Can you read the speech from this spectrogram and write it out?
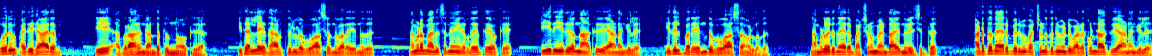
ഒരു പരിഹാരം ഈ അബ്രാഹം കണ്ടെത്തുന്നു നോക്കുക. ഇതല്ല യഥാർത്ഥത്തിലുള്ള ഉപവാസം എന്ന് പറയുന്നത്? നമ്മുടെ മനസ്സിനെയും ഹൃദയത്തെയൊക്കെ ഈ രീതിയിലൊന്നാക്കുകയാണെങ്കിൽ ഇതിൽ പറ എന്ത് ഉപവാസമുള്ളത് നമ്മളൊരു നേരം ഭക്ഷണം വേണ്ട എന്ന് വെച്ചിട്ട് അടുത്ത നേരം വരുമ്പോൾ ഭക്ഷണത്തിന് വേണ്ടി വഴക്കുണ്ടാക്കുകയാണെങ്കിൽ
